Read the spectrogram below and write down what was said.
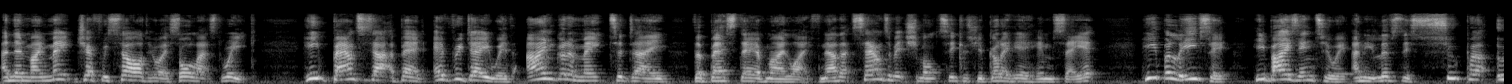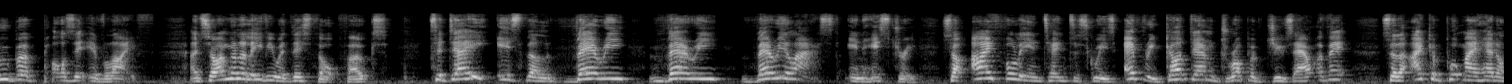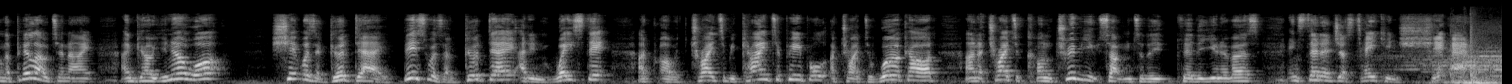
And then my mate, Jeffrey Sard, who I saw last week, he bounces out of bed every day with, I'm going to make today the best day of my life. Now that sounds a bit schmaltzy because you've got to hear him say it. He believes it. He buys into it and he lives this super uber positive life. And so I'm going to leave you with this thought, folks. Today is the very, very, very last in history. So I fully intend to squeeze every goddamn drop of juice out of it so that I can put my head on the pillow tonight and go, you know what? Shit was a good day. This was a good day. I didn't waste it. I, I tried to be kind to people. I tried to work hard and I tried to contribute something to the, to the universe instead of just taking shit out.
